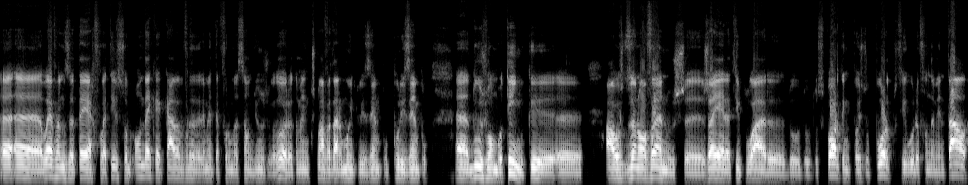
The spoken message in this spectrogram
uh, uh, leva-nos até a refletir sobre onde é que acaba verdadeiramente a formação de um jogador. Eu também costumava dar muito exemplo, por exemplo, uh, do João Botinho, que aos 19 anos já era titular do, do, do Sporting, depois do Porto, figura fundamental,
